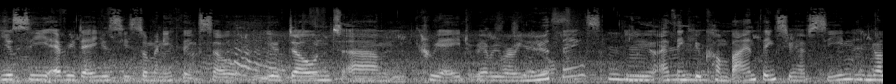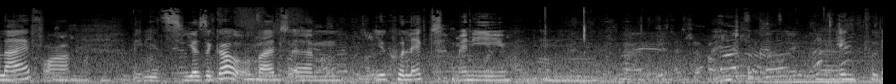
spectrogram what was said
You see every day. You see so many things. So you don't um, create very very new things. You, I think you combine things you have seen in your life, or maybe it's years ago. But um, you collect many um, Input.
